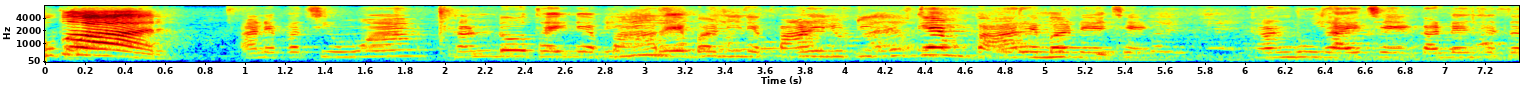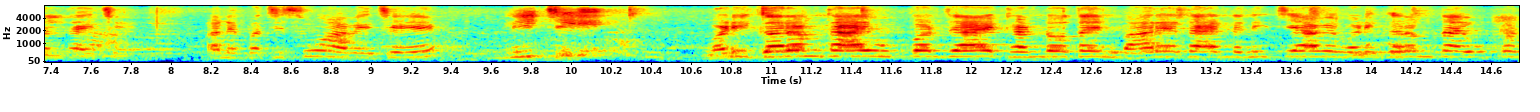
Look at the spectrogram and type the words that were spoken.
ઉપર. અને પછી ઉવા ઠંડો થઈને ભારે બનીને પાણી લૂંટી કેમ ભારે બને છે? ઠંડુ થાય છે કન્ડેન્સેશન થાય છે. અને પછી શું આવે છે? નીચે. વળી ગરમ થાય ઉપર જાય ઠંડો થઈને ભારે થાય એટલે નીચે આવે વળી ગરમ થાય ઉપર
